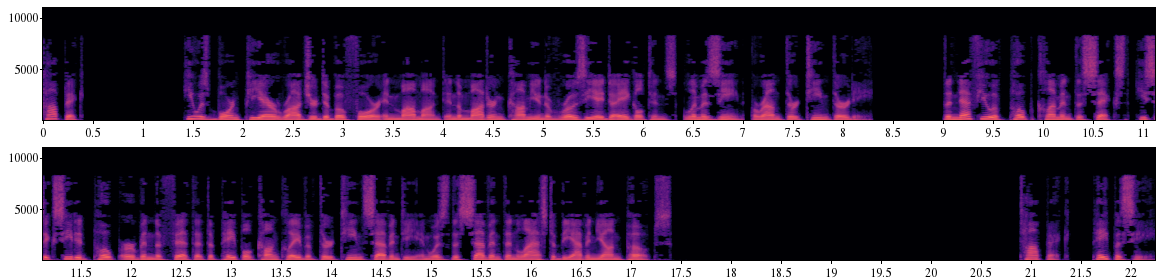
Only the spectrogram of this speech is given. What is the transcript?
Topic. He was born Pierre Roger de Beaufort in Maumont in the modern commune of Rosiers de Aigletons, Limousin, around 1330. The nephew of Pope Clement VI, he succeeded Pope Urban V at the papal conclave of 1370 and was the seventh and last of the Avignon popes. Papacy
